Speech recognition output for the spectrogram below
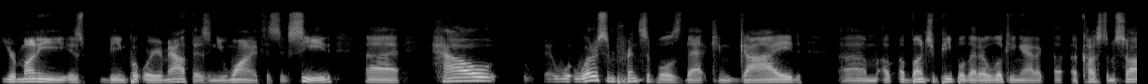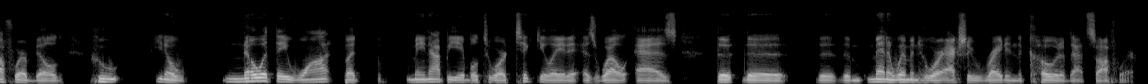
your money is being put where your mouth is and you want it to succeed uh how what are some principles that can guide um, a, a, bunch of people that are looking at a, a, custom software build who you know know what they want but may not be able to articulate it as well as the the the, the men and women who are actually writing the code of that software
